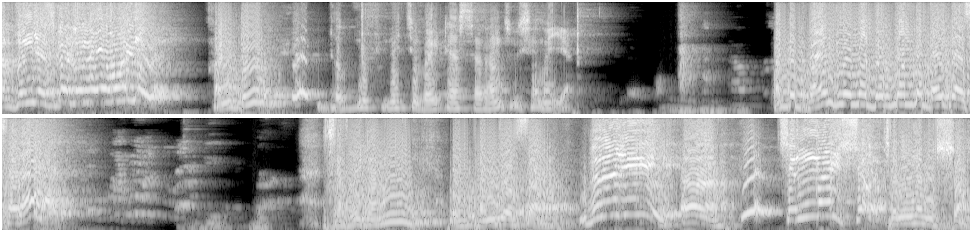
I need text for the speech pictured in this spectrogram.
అర్థం చేసుకోవట్లేదయ్యా వాళ్ళు. అంటే డబ్బులు బయట వేస్తారని చూసామయ్యా. అంటే బ్యాంకులో ఉన్న డబ్బు అంతా బయట వేస్తారా సరే కానీ ఒక పని చేస్తాం. చిన్న విషయం. చిన్న విషయం.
